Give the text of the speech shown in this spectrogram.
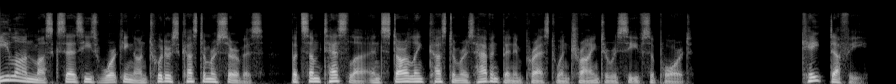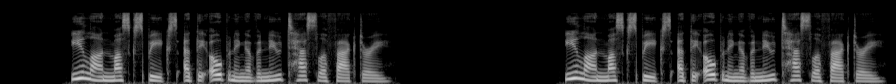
Elon Musk says he's working on Twitter's customer service, but some Tesla and Starlink customers haven't been impressed when trying to receive support. Kate Duffy. Elon Musk speaks at the opening of a new Tesla factory. Elon Musk speaks at the opening of a new Tesla factory.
